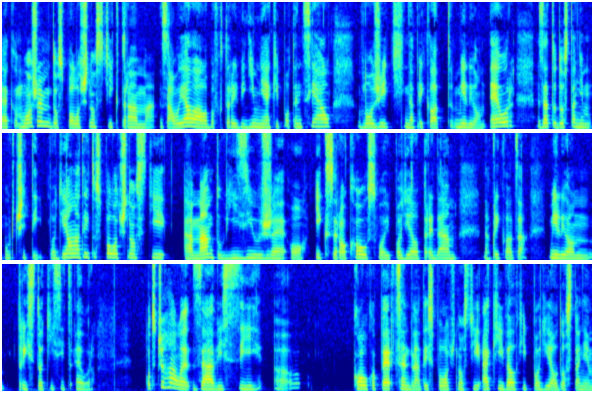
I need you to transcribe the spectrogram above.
tak môžem do spoločnosti, ktorá ma zaujala alebo v ktorej vidím nejaký potenciál, vložiť napríklad milión eur. Za to dostanem určitý podiel na tejto spoločnosti a mám tu víziu, že o x rokov svoj podiel predám napríklad za milión 300 tisíc eur. Od čoho ale závisí, uh, koľko percent na tej spoločnosti, aký veľký podiel dostanem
